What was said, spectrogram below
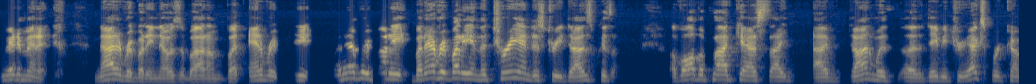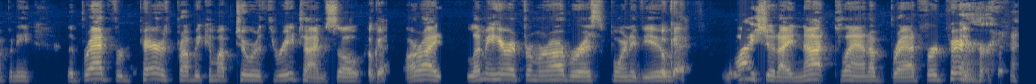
wait a minute. Not everybody knows about them, but everybody, but everybody, but everybody in the tree industry does because of all the podcasts I I've done with uh, the Davey Tree Expert Company. The Bradford pears probably come up two or three times. So, okay, all right, let me hear it from an arborist point of view. Okay, why should I not plant a Bradford pear?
